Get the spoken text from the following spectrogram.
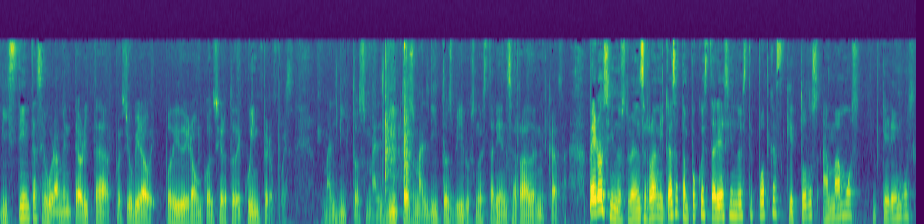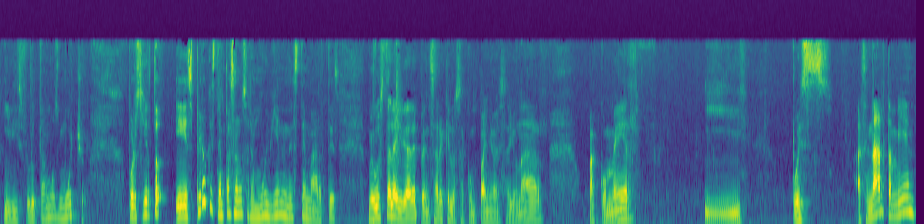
distintas, seguramente ahorita pues yo hubiera podido ir a un concierto de Queen, pero pues malditos, malditos, malditos virus, no estaría encerrado en mi casa. Pero si no estuviera encerrado en mi casa, tampoco estaría haciendo este podcast que todos amamos, queremos y disfrutamos mucho. Por cierto, espero que estén pasándosela muy bien en este martes. Me gusta la idea de pensar que los acompaño a desayunar, a comer y pues a cenar también.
